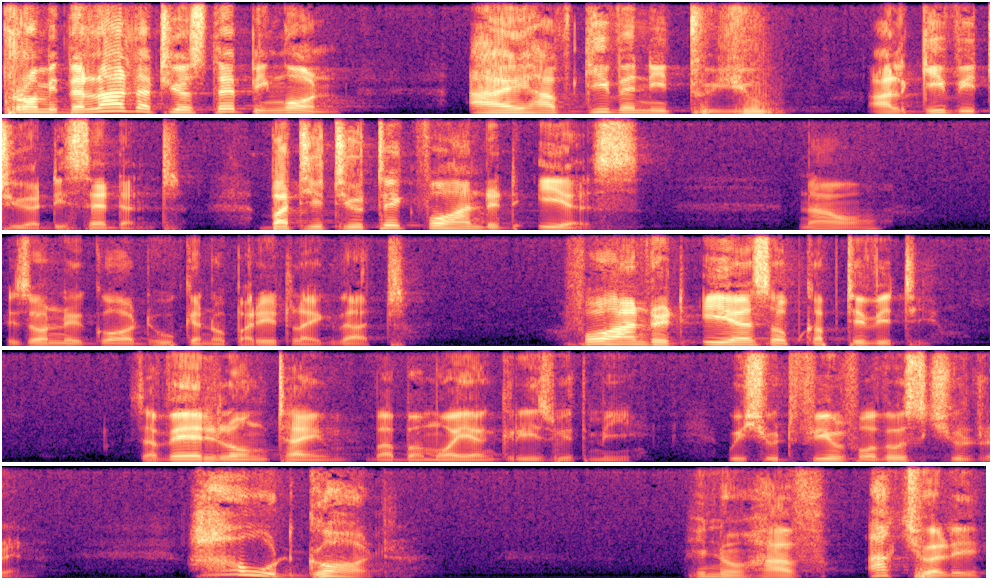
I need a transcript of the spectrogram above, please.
promised. The land that you're stepping on, I have given it to you. I'll give it to your descendant. But it will take 400 years. Now, it's only God who can operate like that. 400 years of captivity. It's a very long time. Baba Moy agrees with me. We should feel for those children. How would God, you know, have actually,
